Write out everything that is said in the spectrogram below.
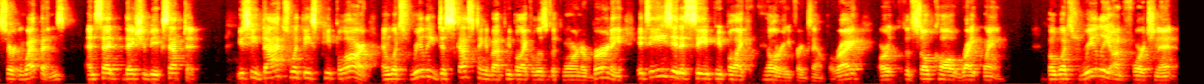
certain weapons and said they should be accepted. You see, that's what these people are. And what's really disgusting about people like Elizabeth Warren or Bernie, it's easy to see people like Hillary, for example, right? Or the so called right wing. But what's really unfortunate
